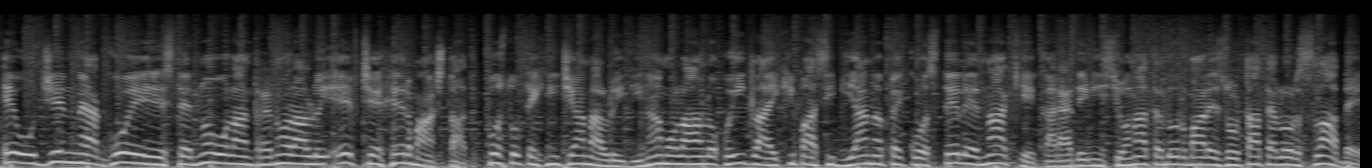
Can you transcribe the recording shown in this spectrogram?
Eugen Neagoe este noul antrenor al lui FC Hermannstadt. Fostul tehnician al lui Dinamo l-a înlocuit la echipa sibiană pe Costele Nache, care a demisionat în urma rezultatelor slabe.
